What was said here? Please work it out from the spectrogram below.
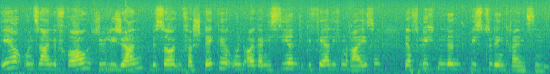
Er und seine Frau Julie Jeanne besorgen Verstecke und organisieren die gefährlichen Reisen der Flüchtenden bis zu den Grenzen.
